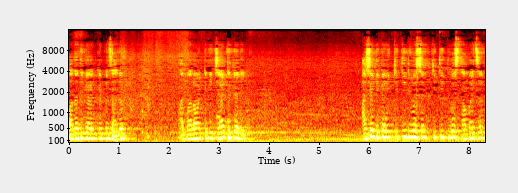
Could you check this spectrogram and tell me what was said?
पदाधिकाऱ्यांकडनं झालं. आणि मला वाटतं की ज्या ठिकाणी अशा ठिकाणी किती दिवस किती दिवस थांबायचं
